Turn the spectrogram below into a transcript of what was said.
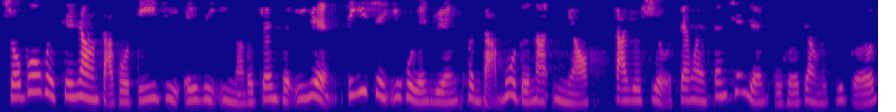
首波会先让打过第一剂 A Z 疫苗的专责医院第一线医护人员混打莫德纳疫苗，大约是有三万三千人符合这样的资格。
